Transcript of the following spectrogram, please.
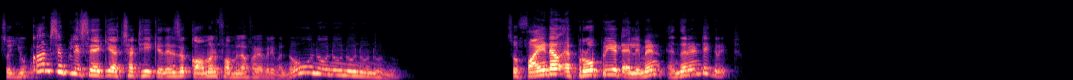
So you can't simply say, ki, Acha, theek there is a common formula for everyone. No, no, no, no, no, no, no. So find out appropriate element and then integrate.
